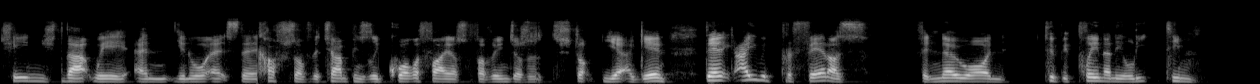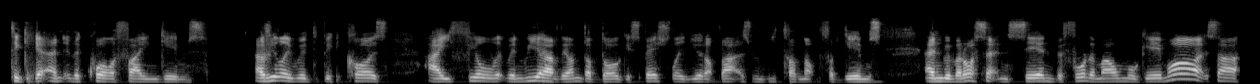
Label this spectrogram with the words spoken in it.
changed that way, and you know it's the curse of the Champions League qualifiers for Rangers struck yet again. Derek, I would prefer us from now on to be playing an elite team to get into the qualifying games. I really would because I feel that when we are the underdog, especially in Europe, that is when we turn up for games. And we were all sitting saying before the Malmo game, "Oh, it's a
